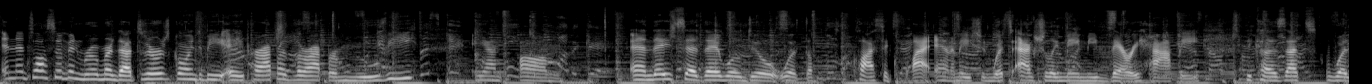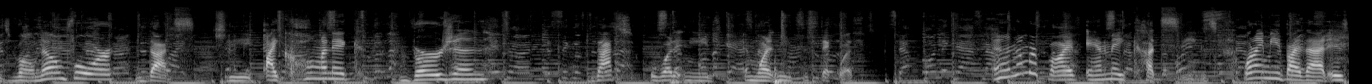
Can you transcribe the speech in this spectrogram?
and it's also been rumored that there's going to be a Parappa the Rapper movie, and um, and they said they will do it with the classic flat animation, which actually made me very happy because that's what it's well known for. That's the iconic version that's what it needs and what it needs to stick with. And number five, anime cutscenes. What I mean by that is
